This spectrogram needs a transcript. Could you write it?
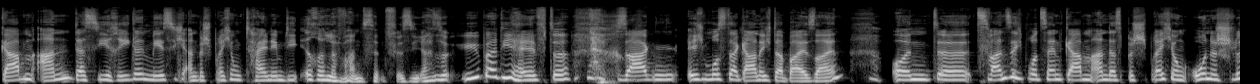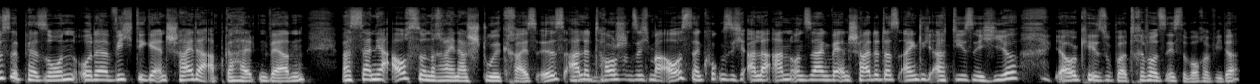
gaben an, dass sie regelmäßig an Besprechungen teilnehmen, die irrelevant sind für sie. Also über die Hälfte sagen, ich muss da gar nicht dabei sein. Und äh, 20 Prozent gaben an, dass Besprechungen ohne Schlüsselpersonen oder wichtige Entscheider abgehalten werden, was dann ja auch so ein reiner Stuhlkreis ist. Alle mhm. tauschen sich mal aus, dann gucken sich alle an und sagen, wer entscheidet das eigentlich? Ach, die ist nicht hier. Ja, okay, super, treffen wir uns nächste Woche wieder.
